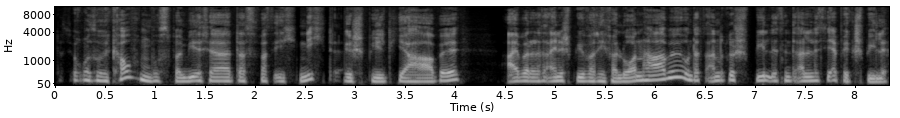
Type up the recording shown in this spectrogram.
Dass ich auch immer so viel kaufen muss. Bei mir ist ja das, was ich nicht gespielt hier habe, einmal das eine Spiel, was ich verloren habe und das andere Spiel sind alles die Epic-Spiele.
